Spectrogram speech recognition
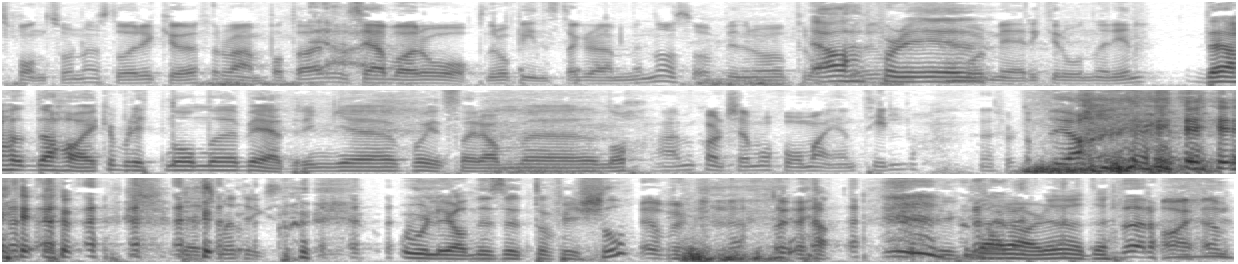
Sponsorene står i kø for å være med på dette. her. Hvis jeg bare åpner opp Instagramen min, nå, så begynner det å Ja, proppe, fordi- får mer kroner inn. Det, det har ikke blitt noen eh, bedring eh, på Instagram eh, nå. Nei, men kanskje jeg må få meg en til, da. Ja. Det som er trikset. Ole Jonny Sunt Official. ja. Der har du det, vet du. Der har jeg den.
